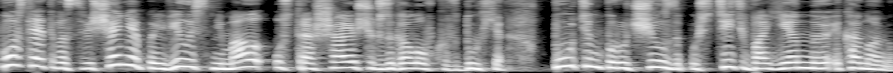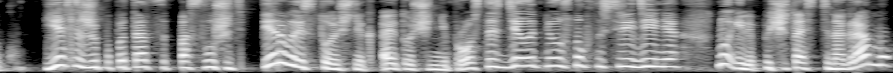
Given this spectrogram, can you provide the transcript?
После этого совещания появилось немало устрашающих заголовков в духе «Путин поручил запустить военную экономику». Если же попытаться послушать первый источник, а это очень непросто сделать, не уснув на середине, ну или почитать стенограмму,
